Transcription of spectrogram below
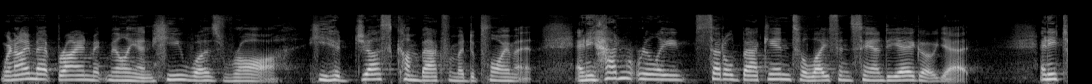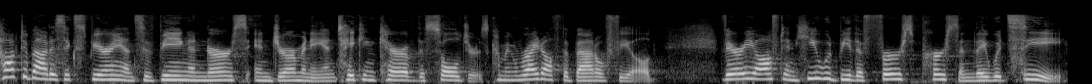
When I met Brian McMillion, he was raw. He had just come back from a deployment, and he hadn't really settled back into life in San Diego yet. And he talked about his experience of being a nurse in Germany and taking care of the soldiers coming right off the battlefield. Very often, he would be the first person they would see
